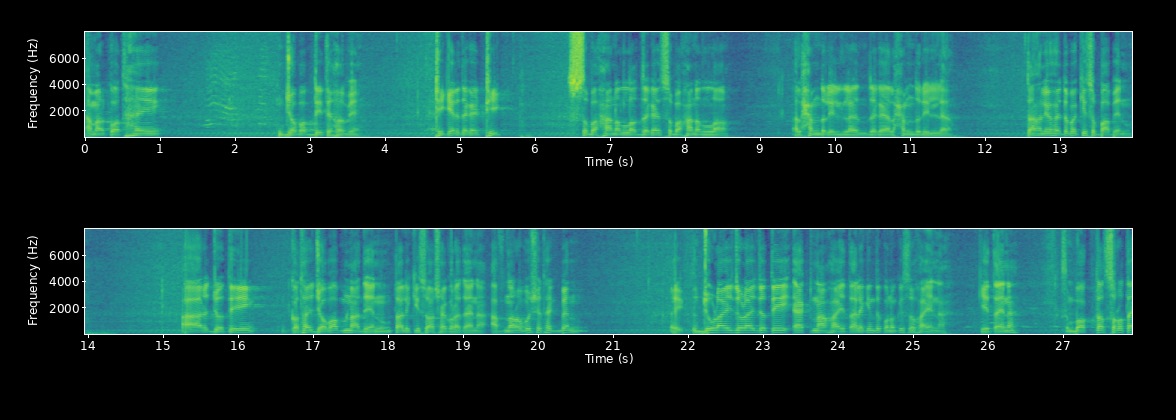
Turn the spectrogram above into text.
আমার কথায় জবাব দিতে হবে। ঠিকের জায়গায় ঠিক সুবাহান আল্লাহ জায়গায় সুবাহান আল্লাহ আলহামদুলিল্লাহ, জায়গায় আলহামদুলিল্লাহ। তাহলে হয়তো বা কিছু পাবেন। আর যদি কথায় জবাব না দেন, তাহলে কিছু আশা করা যায় না। আপনারা অবশ্যই থাকবেন। এই জোড়ায় জোড়ায় যদি এক না হয়, তাহলে কিন্তু কোনো কিছু হয় না। কে, তাই না? বক্তা, শ্রোতা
